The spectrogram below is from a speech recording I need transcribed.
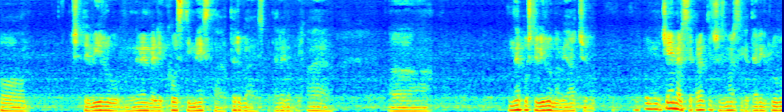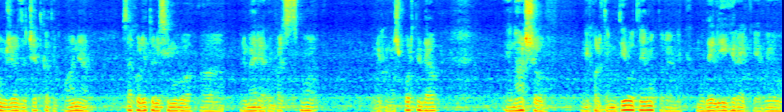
po številu, ne vem, velikosti mesta, trga, iz katerega prihajajo, ne po številu navijačev. Po ničemer se praktično z marsikaterim klubom že od začetka tekmovanja vsako leto nisi mogel primerjati. Pač smo rekel, na športni del, je našel neko alternativo temu, torej nek model igre, ki je bil,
